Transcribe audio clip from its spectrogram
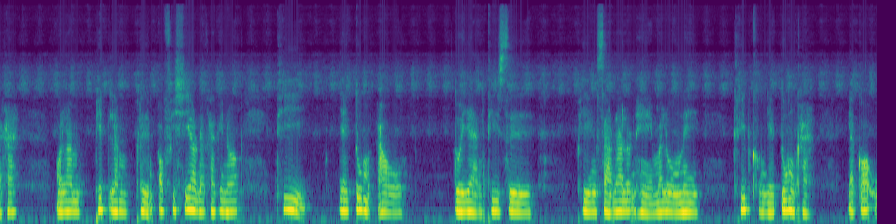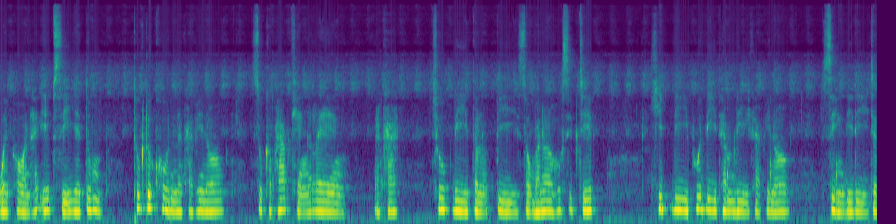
นะคะหมอลำพชรลำเพลินออฟฟิเชียลนะคะพี่น้องที่ยายตุ้มเอาตัวอย่างทีเซอร์ เพลงสาวน้ารถแห่มาลงในคลิปของยายตุ้มค่ะ แล้วก็อวยพรให้ FC ยายตุ้มทุกๆคนนะคะ พี่น้องสุขภาพแข็งแรงนะคะ โชคดีตลอดปี2567คิดดีพูดดีทำดีค่ะพี่น้องสิ่งดีๆ จะ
